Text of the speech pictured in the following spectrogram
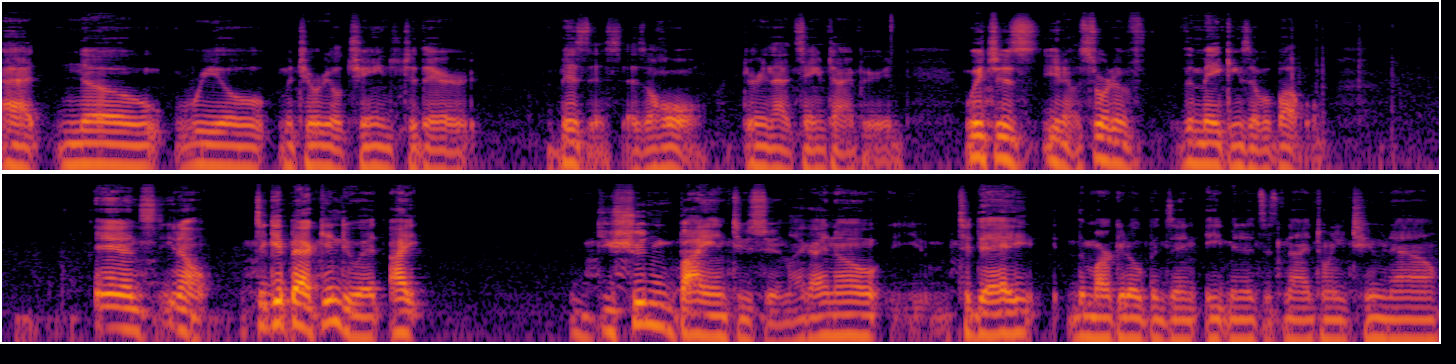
at no real material change to their business as a whole during that same time period, which is you know sort of the makings of a bubble. And you know, to get back into it, I you shouldn't buy in too soon. Like I know today the market opens in eight minutes. It's nine twenty-two now.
